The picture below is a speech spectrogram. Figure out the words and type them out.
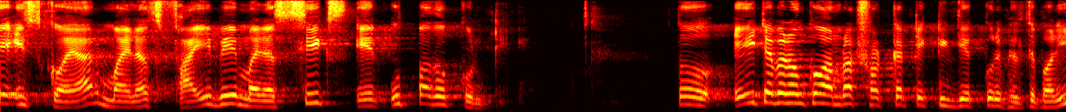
A square minus five A minus six এর উৎপাদক কোনটি? তো এই টাইপের অঙ্ক আমরা শর্টকাট টেকনিক দিয়ে করে ফেলতে পারি,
